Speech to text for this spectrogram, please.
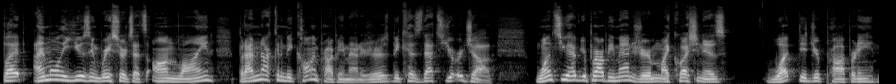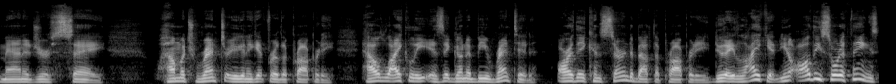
but I'm only using research that's online. But I'm not going to be calling property managers because that's your job. Once you have your property manager, my question is, what did your property manager say? How much rent are you going to get for the property? How likely is it going to be rented? Are they concerned about the property? Do they like it? You know, all these sort of things.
